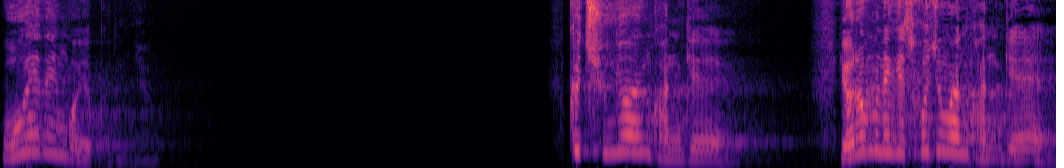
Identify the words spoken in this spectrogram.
오해된 거였거든요. 그 중요한 관계, 여러분에게 소중한 관계,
